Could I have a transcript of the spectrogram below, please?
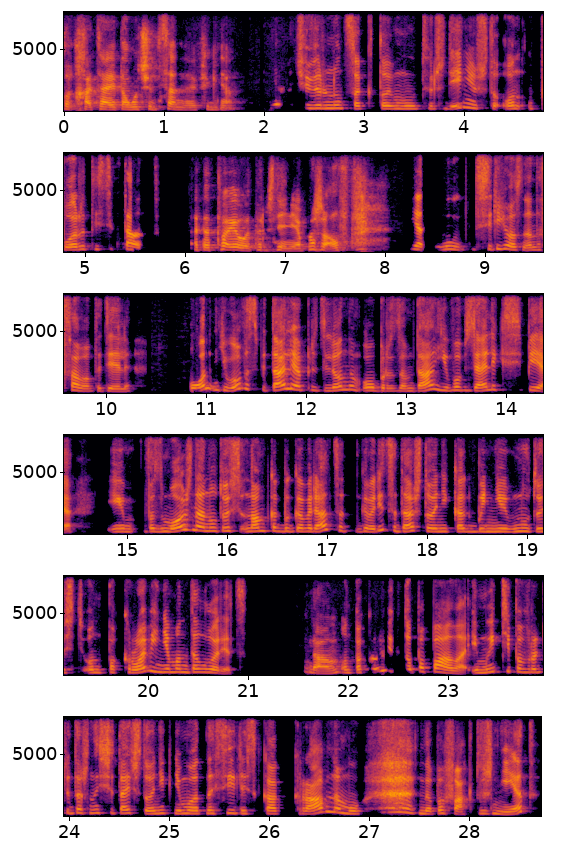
Хотя это очень ценная фигня. Я хочу вернуться к тому утверждению, что он упоротый сектант. Это твое утверждение, пожалуйста. Нет, ну, серьезно, на самом-то деле. Он, его воспитали определенным образом, да, его взяли к себе. И, возможно, ну, то есть нам как бы говорятся, говорится, да, что они как бы не, ну, то есть он по крови не мандалорец. Да. Он по крови кто попало. И мы, типа, вроде должны считать, что они к нему относились как к равному, но по факту же нет.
